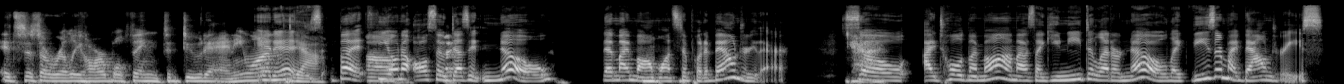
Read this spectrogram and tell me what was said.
it's just a really horrible thing to do to anyone. it is. yeah. But Um, Fiona also but- doesn't know that my mom wants to put a boundary there. Yeah. So I told my mom, I was like, you need to let her know, like, these are my boundaries.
